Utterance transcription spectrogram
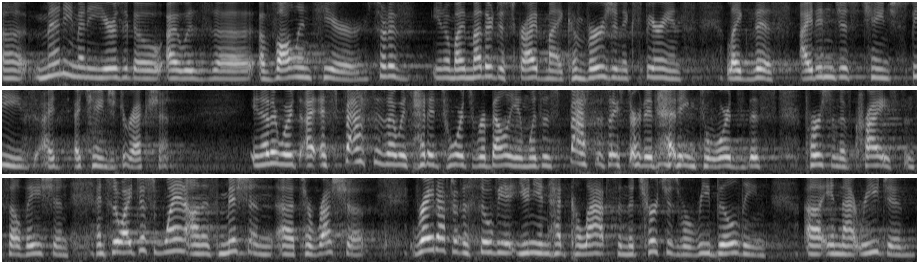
Uh, many, many years ago, I was uh, a volunteer. Sort of, you know, my mother described my conversion experience like this I didn't just change speeds, I, I changed direction. In other words, I, as fast as I was headed towards rebellion was as fast as I started heading towards this person of Christ and salvation. And so I just went on this mission uh, to Russia right after the Soviet Union had collapsed and the churches were rebuilding uh, in that region.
